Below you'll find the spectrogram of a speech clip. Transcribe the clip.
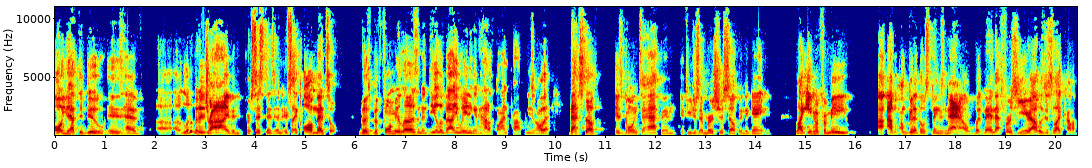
All you have to do is have uh, a little bit of drive and persistence, and it's like all mental. The the formulas and the deal evaluating and how to find properties and all that that stuff is going to happen if you just immerse yourself in the game. Like even for me, I, am good at those things now, but man, that first year I was just like kind of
